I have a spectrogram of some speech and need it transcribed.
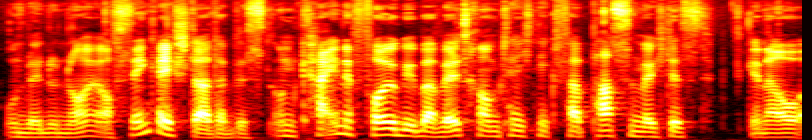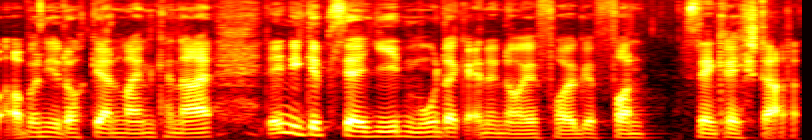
und wenn du neu auf Senkrechtstarter bist und keine Folge über Weltraumtechnik verpassen möchtest, genau, abonniere doch gerne meinen Kanal, denn hier gibt es ja jeden Montag eine neue Folge von Senkrechtstarter.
